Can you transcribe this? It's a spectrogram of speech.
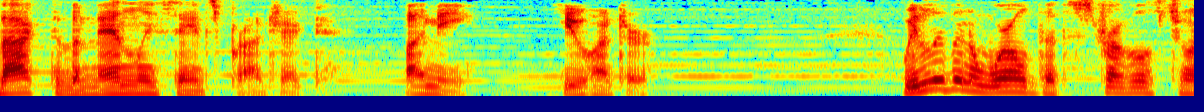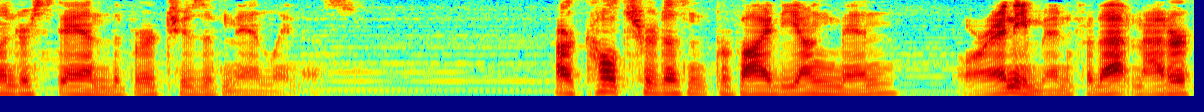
back to the Manly Saints Project by me, Hugh Hunter. We live in a world that struggles to understand the virtues of manliness. Our culture doesn't provide young men, or any men for that matter,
